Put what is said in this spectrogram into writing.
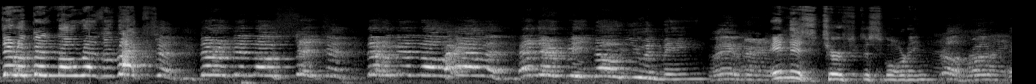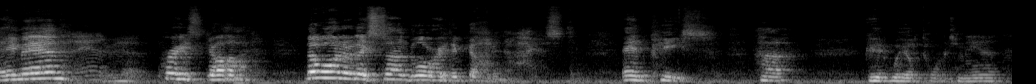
There'd have been no resurrection. There'd have been no ascension. There'd have been no heaven. And there'd be no you and me Amen. in this church this morning. brother, brother. Amen. Praise God. No wonder they sung glory to God in the highest. And peace. Huh? Goodwill towards men.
